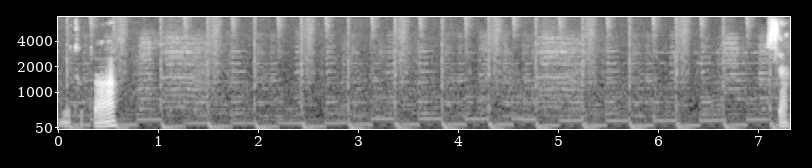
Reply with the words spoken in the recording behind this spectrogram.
Не туди. Все.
